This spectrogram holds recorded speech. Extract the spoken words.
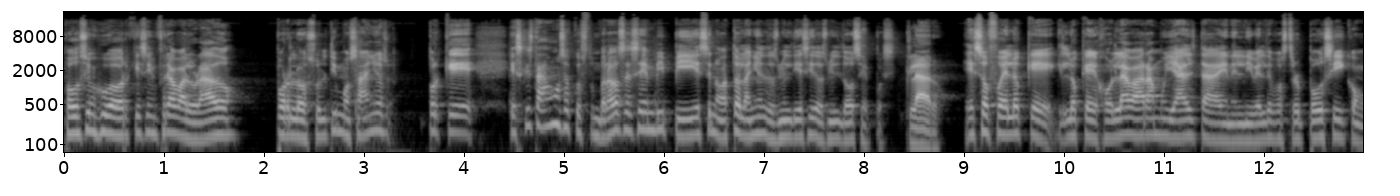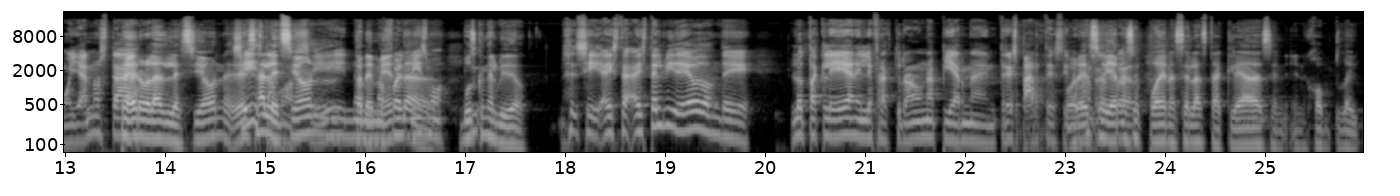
Posey, un jugador que es infravalorado por los últimos años. Porque es que estábamos acostumbrados a ese MVP, ese novato del año del 2010 y 2012, pues. Claro. Eso fue lo que, lo que dejó la vara muy alta en el nivel de Buster Posey. Como ya no está. Pero las lesiones, Sí, esa estamos- lesión sí, no- no tremenda. fue el mismo. Busquen el video. Sí, ahí está, ahí está el video donde lo taclean y le fracturaron una pierna en tres partes. Por no eso ya no se pueden hacer las tacleadas en, en home plate.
